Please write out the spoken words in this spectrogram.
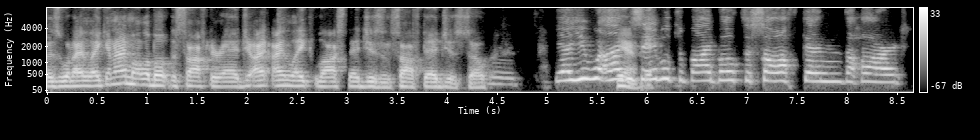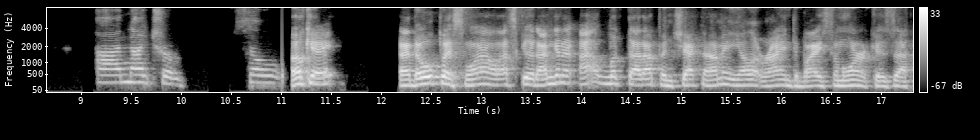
is what I like. And I'm all about the softer edge. I, I like lost edges and soft edges. So mm. yeah, you I yeah. was able to buy both the soft and the hard uh, nitram. So okay. At Opus, wow, that's good. I'm gonna, I'll look that up and check. Now I'm gonna yell at Ryan to buy some more because uh,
